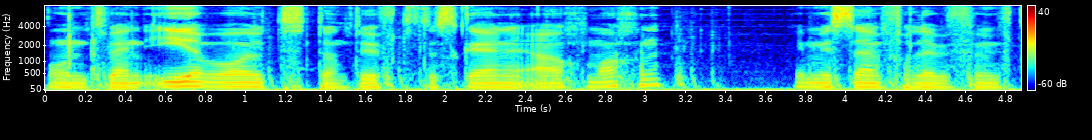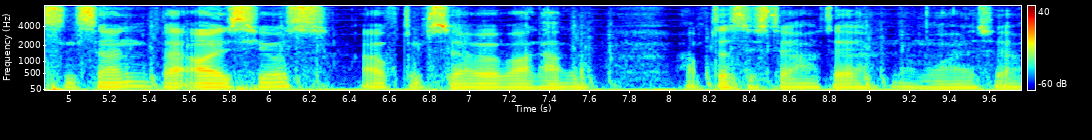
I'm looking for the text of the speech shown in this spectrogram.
Und wenn ihr wollt, dann dürft ihr das gerne auch machen. Ihr müsst einfach Level 15 sein bei Alsius auf dem Server Valhalla. Aber das ist ja der normale Server.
